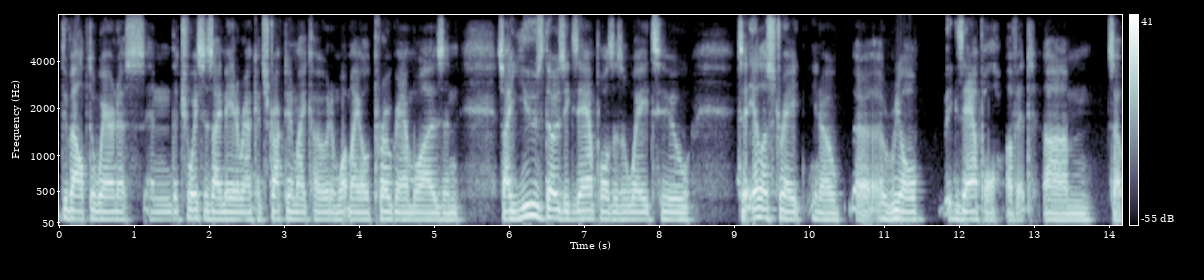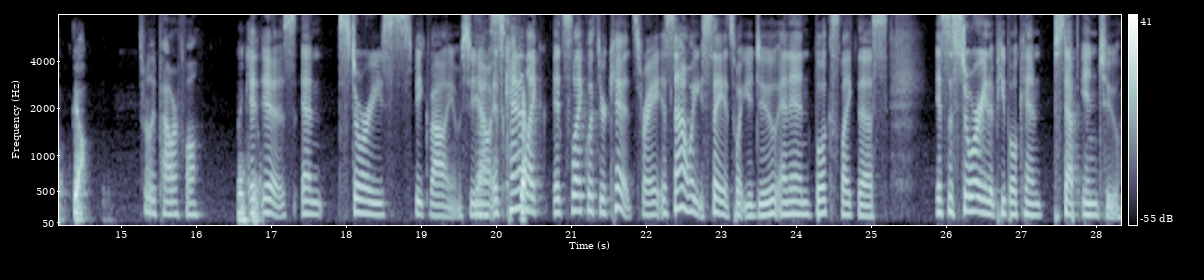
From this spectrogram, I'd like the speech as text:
developed awareness and the choices I made around constructing my code and what my old program was, and so I used those examples as a way to to illustrate, you know, a, a real example of it. Um, so yeah, it's really powerful. Thank you. It is, and stories speak volumes. You yes. know, it's kind of yeah. like it's like with your kids, right? It's not what you say; it's what you do. And in books like this, it's a story that people can step into.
